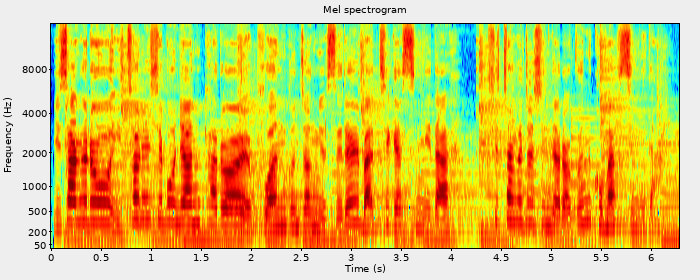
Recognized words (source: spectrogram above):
이상으로 2025년 8월 부안군정 뉴스를 마치겠습니다. 시청해주신 여러분 고맙습니다.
